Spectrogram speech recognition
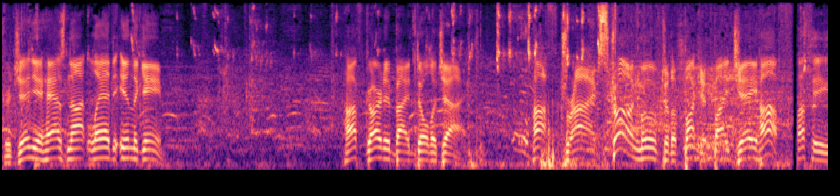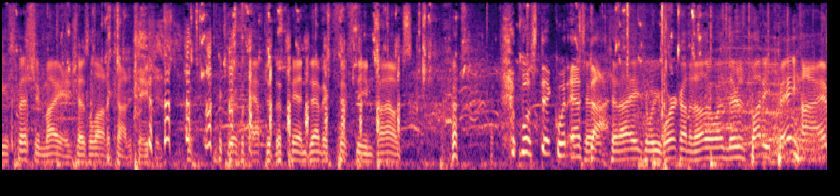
Virginia has not led in the game. Huff guarded by Dolezaj. Huff drives. Strong move to the bucket by Jay Huff. Huffy, especially my age, has a lot of connotations. After the pandemic, 15 pounds. we'll stick with S. Can, Dot. Can I? Can we work on another one? There's Buddy Boeheim.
